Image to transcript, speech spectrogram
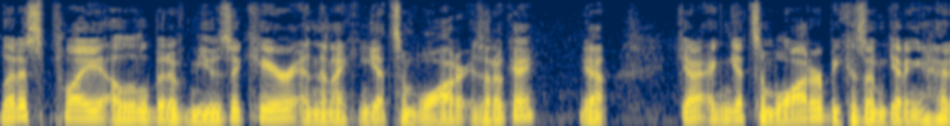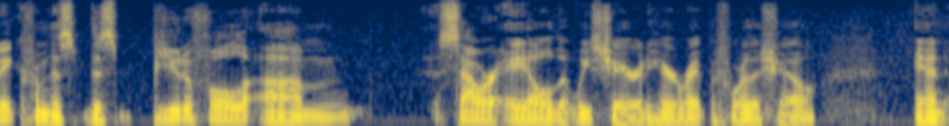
Let us play a little bit of music here, and then I can get some water. Is that okay? Yeah, yeah. I can get some water because I'm getting a headache from this this beautiful um, sour ale that we shared here right before the show. And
